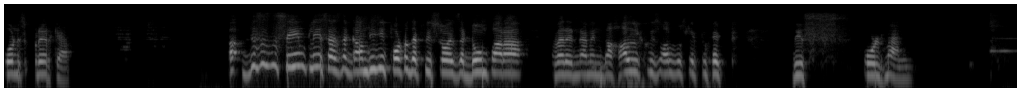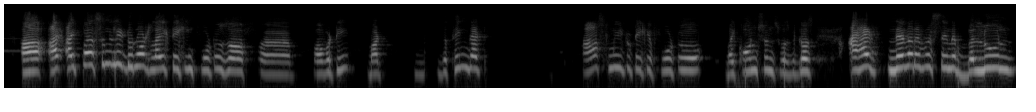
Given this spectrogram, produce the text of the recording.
worn his prayer cap. Uh, this is the same place as the Gandhiji photo that we saw as the Dompara, wherein, I mean, the Hulk is almost like to hit this old man. Uh, I, I personally do not like taking photos of uh, poverty, but the thing that asked me to take a photo my conscience was because I had never ever seen a balloon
